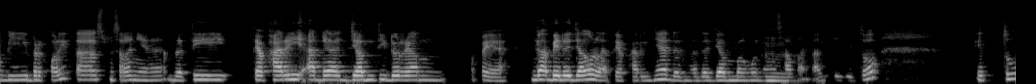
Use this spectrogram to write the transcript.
lebih berkualitas misalnya, berarti tiap hari ada jam tidur yang apa ya, nggak beda jauh lah tiap harinya dan ada jam bangun yang Mmm. sama lagi gitu. Itu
